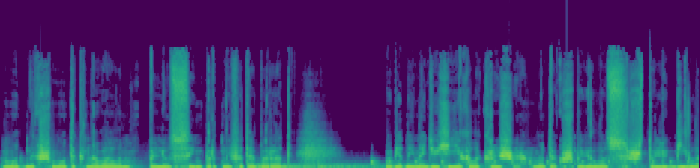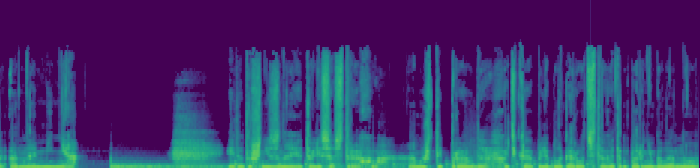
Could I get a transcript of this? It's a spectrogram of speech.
модных шмоток навалом, плюс импортный фотоаппарат. У бедной Надюхи ехала крыша, но так уж повелось, что любила она меня. И тут уж не знаю, то ли со страху, а может и правда, хоть капля благородства в этом парне была, но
